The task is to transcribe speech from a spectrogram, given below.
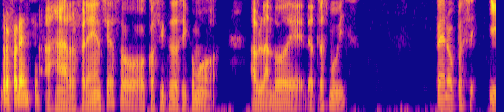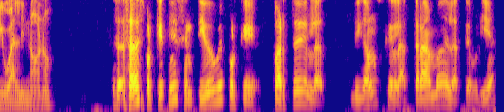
referencias. ajá, referencias o, o cositas así como hablando de, de otras movies. Pero pues igual y no, ¿no? Sa- ¿Sabes por qué tiene sentido, güey? Porque parte de la, digamos que la trama de la teoría,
